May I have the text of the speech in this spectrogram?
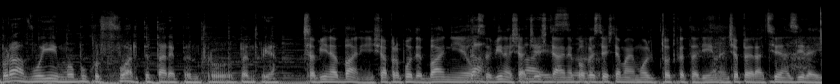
bravo ei, mă bucur foarte tare pentru, pentru ea. Să vină banii. Și apropo de bani, Da. o să vină și Hai aceștia. Ne să- povestește mai mult tot Cătălin. Începe rațiunea zilei.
